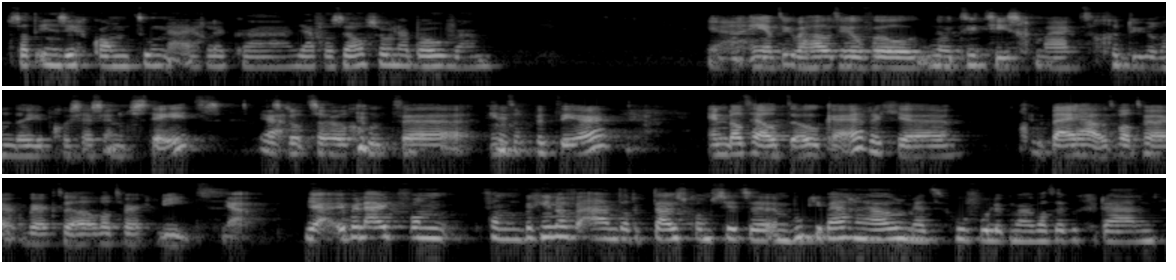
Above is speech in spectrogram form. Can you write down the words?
Dus dat inzicht kwam toen eigenlijk uh, ja, vanzelf zo naar boven. Ja, en je hebt überhaupt heel veel notities gemaakt gedurende je proces en nog steeds. Ja. Als ik dat zo goed uh, interpreteer. En dat helpt ook, hè? Dat je goed bijhoudt wat werkt wel, wat werkt niet. Ja, ja ik ben eigenlijk van van begin af aan dat ik thuis kwam zitten een boekje bij gaan houden met hoe voel ik me, wat heb ik gedaan,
